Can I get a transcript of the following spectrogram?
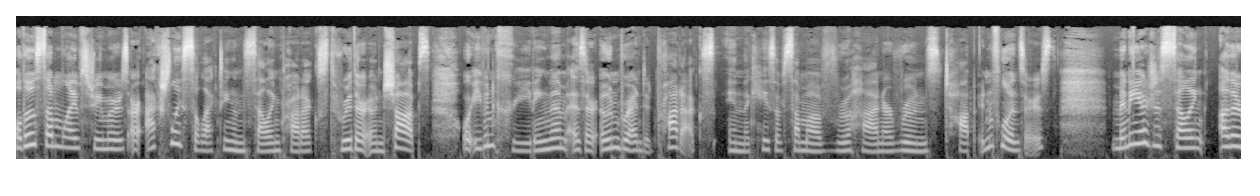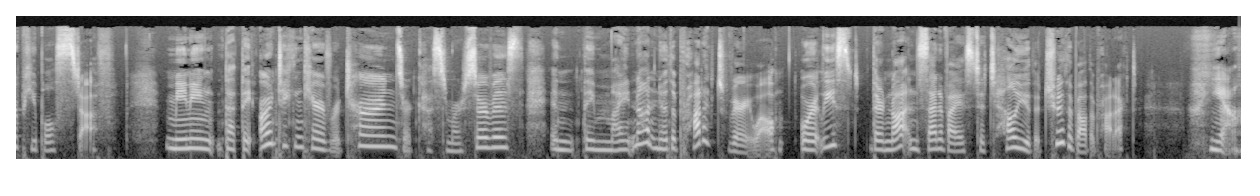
Although some live streamers are actually selecting and selling products through their own shops or even creating them as their own branded products, in the case of some of Ruhan or Ruhnn's top influencers, many are just selling other people's stuff, meaning that they aren't taking care of returns or customer service, and they might not know the product very well, or at least they're not incentivized to tell you the truth about the product. Yeah,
